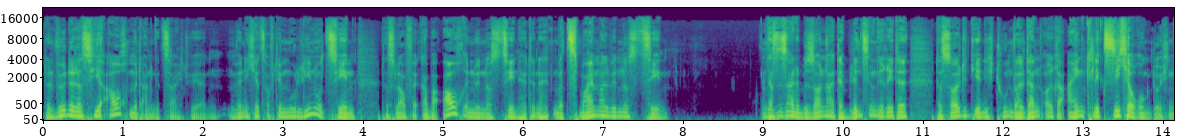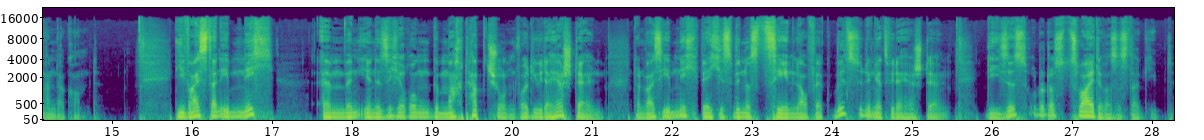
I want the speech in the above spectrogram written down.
dann würde das hier auch mit angezeigt werden. Und wenn ich jetzt auf dem Molino 10 das Laufwerk aber auch in Windows 10 hätte, dann hätten wir zweimal Windows 10. Das ist eine Besonderheit der Blinzelgeräte. Das solltet ihr nicht tun, weil dann eure Einklicksicherung durcheinander kommt. Die weiß dann eben nicht, ähm, wenn ihr eine Sicherung gemacht habt schon wollt die wiederherstellen, dann weiß sie eben nicht, welches Windows 10 Laufwerk willst du denn jetzt wiederherstellen. Dieses oder das zweite, was es da gibt.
